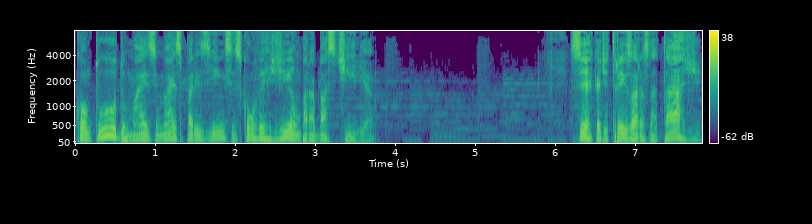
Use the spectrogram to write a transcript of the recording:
Contudo, mais e mais parisienses convergiam para a Bastilha. Cerca de três horas da tarde,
